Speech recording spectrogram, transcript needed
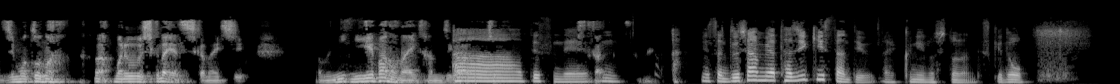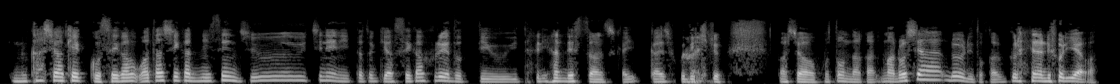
地元の あんまり美味しくないやつしかないし、あの、に逃げ場のない感じが、ああ、ですねうん。あ、皆さん、ドゥシャンベはタジキスタンというえ国の首都なんですけど、昔は結構セガ、私が2011年に行った時はセガフレードっていうイタリアンレストランしか外食できる場所はほとんどなかった。まあ、ロシア料理とかウクライナ料理屋は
